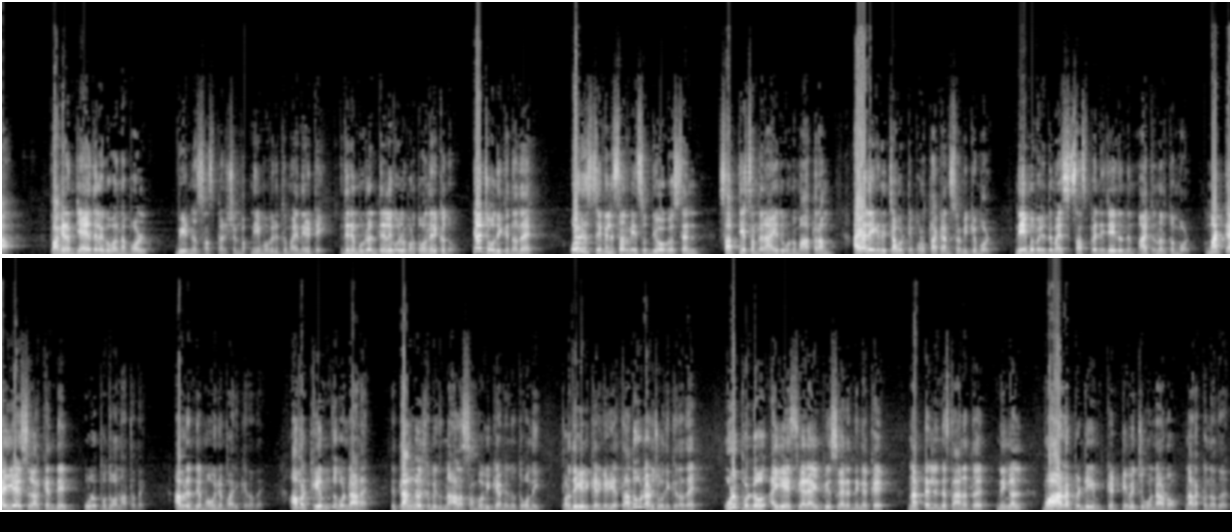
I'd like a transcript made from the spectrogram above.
പകരം ജയതിലക് വന്നപ്പോൾ വീണ്ടും സസ്പെൻഷൻ നിയമവിരുദ്ധമായി നീട്ടി. ഇതിന് മുഴുവൻ തെളിവുകൾ പുറത്തു വന്നിരിക്കുന്നു. ഞാൻ ചോദിക്കുന്നത് ഒരു സിവിൽ സർവീസ് ഉദ്യോഗസ്ഥൻ സത്യസന്ധനായതുകൊണ്ട് മാത്രം അയാളെ ഇങ്ങനെ ചവിട്ടി പുറത്താക്കാൻ ശ്രമിക്കുമ്പോൾ നിയമവിരുദ്ധമായി സസ്പെൻഡ് ചെയ്ത് മാറ്റി നിർത്തുമ്പോൾ മറ്റ് ഐ എ എസുകാർക്ക് എന്തേ ഉളുപ്പ് തോന്നാത്തത്? അവരെന്തേ മൗനം പാലിക്കുന്നത്? അവർക്ക് എന്തുകൊണ്ടാണ് തങ്ങൾക്കും ഇത് നാളെ സംഭവിക്കാമെന്ന് തോന്നി പ്രതികരിക്കാൻ കഴിയാത്ത അതുകൊണ്ടാണ് ചോദിക്കുന്നത്. ഉളുപ്പുണ്ടോ ഐ എ എസുകാരെ ഐ പി നിങ്ങൾക്ക്? നട്ടലിന്റെ സ്ഥാനത്ത് നിങ്ങൾ വാഴപ്പിണ്ടിയും കെട്ടിവെച്ചുകൊണ്ടാണോ നടക്കുന്നത്?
